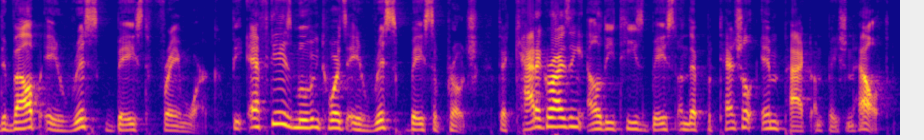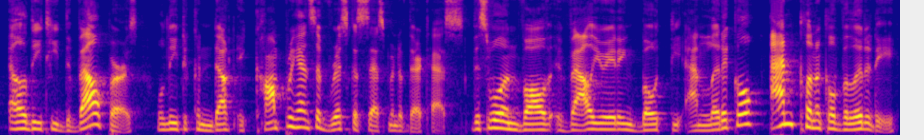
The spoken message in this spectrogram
Develop a risk based framework. The FDA is moving towards a risk based approach. They're categorizing LDTs based on their potential impact on patient health. LDT developers will need to conduct a comprehensive risk assessment of their tests. This will involve evaluating both the analytical and clinical validity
